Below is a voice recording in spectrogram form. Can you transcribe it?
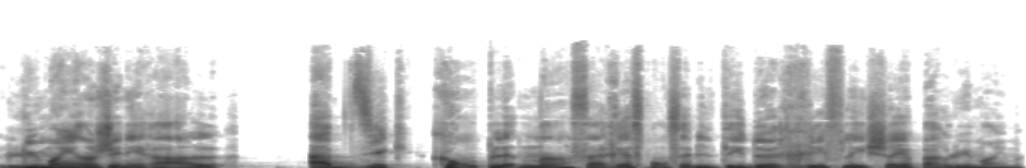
l'humain en général, abdique complètement sa responsabilité de réfléchir par lui-même.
